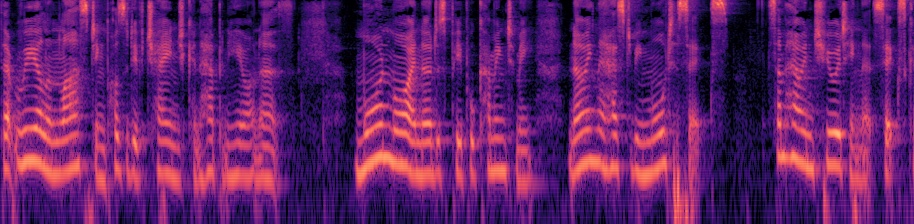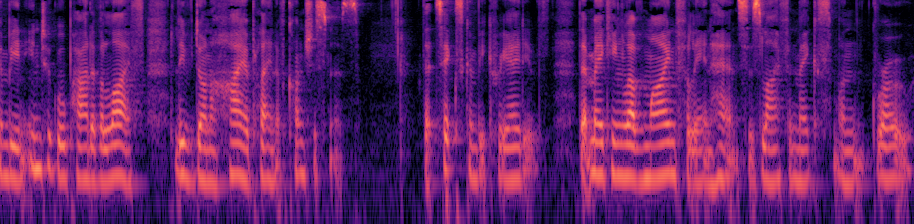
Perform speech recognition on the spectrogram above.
that real and lasting positive change can happen here on Earth. More and more, I notice people coming to me knowing there has to be more to sex, somehow intuiting that sex can be an integral part of a life lived on a higher plane of consciousness. That sex can be creative, that making love mindfully enhances life and makes one grow.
